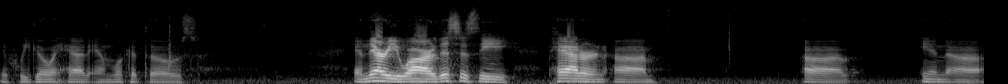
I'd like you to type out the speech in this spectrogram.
if we go ahead and look at those, and there you are. This is the pattern um, uh, in uh,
